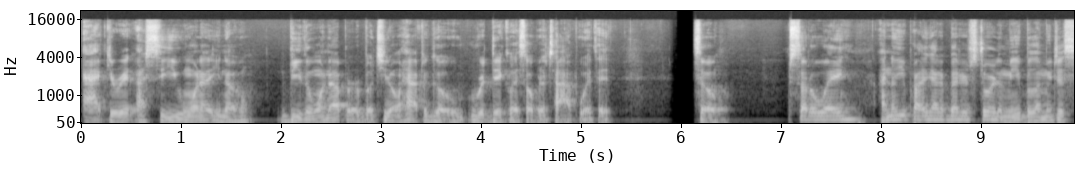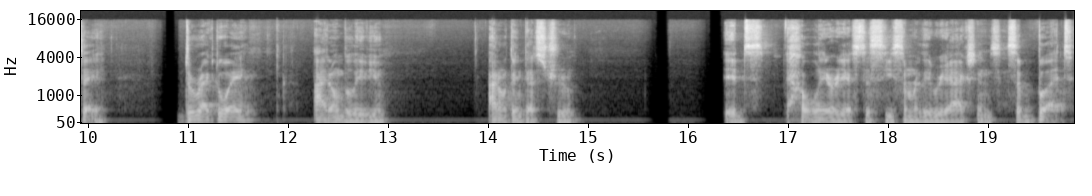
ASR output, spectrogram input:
accurate. I see you want to, you know, be the one upper, but you don't have to go ridiculous over the top with it. So, subtle way, I know you probably got a better story than me, but let me just say, direct way, I don't believe you. I don't think that's true. It's hilarious to see some of the reactions. So, but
